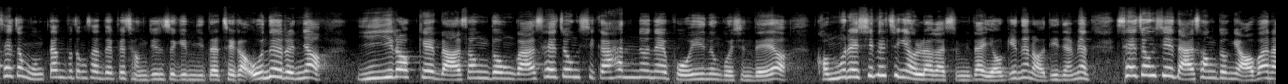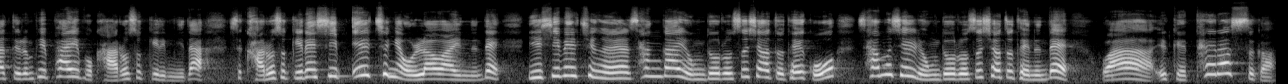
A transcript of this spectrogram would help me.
세종 몽땅부동산 대표 정진숙입니다. 제가 오늘은요, 이렇게 나성동과 세종시가 한눈에 보이는 곳인데요. 건물의 11층에 올라갔습니다. 여기는 어디냐면, 세종시 나성동의 어바나트룸 P5 가로수길입니다. 가로수길에 11층에 올라와 있는데, 이 11층을 상가 용도로 쓰셔도 되고, 사무실 용도로 쓰셔도 되는데, 와, 이렇게 테라스가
